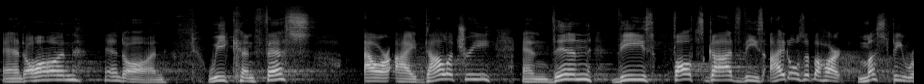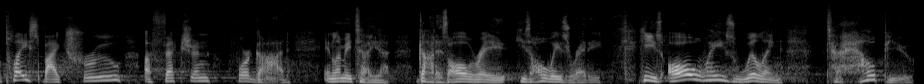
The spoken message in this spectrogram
and on and on. We confess our idolatry, and then these false gods, these idols of the heart, must be replaced by true affection for God. And let me tell you, God is already, He's always ready. He's always willing to help you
